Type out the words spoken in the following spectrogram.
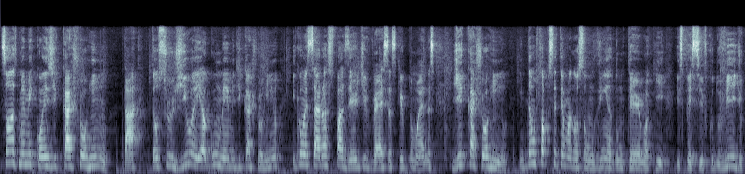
são as meme coins de cachorrinho, tá? Então surgiu aí algum meme de cachorrinho e começaram a fazer diversas criptomoedas de cachorrinho. Então só para você ter uma noçãozinha de um termo aqui específico do vídeo,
